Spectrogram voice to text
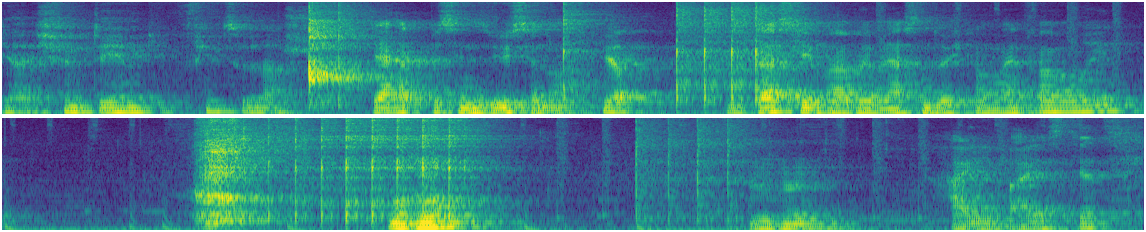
Ja, ich finde den viel zu lasch. Der hat ein bisschen Süße noch. Ja. Und das hier war beim ersten Durchgang mein Favorit. Mhm. Mhm. Heidi beißt jetzt.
